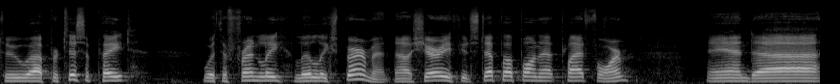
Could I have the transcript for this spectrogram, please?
to uh, participate with a friendly little experiment. Now, Sherry, if you'd step up on that platform. And uh,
